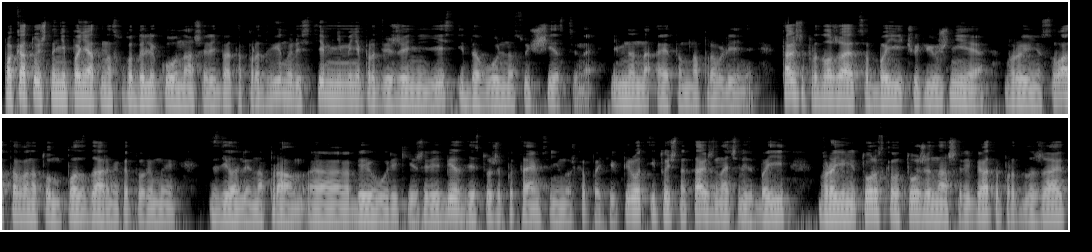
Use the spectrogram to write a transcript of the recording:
Пока точно непонятно, насколько далеко наши ребята продвинулись. Тем не менее, продвижение есть и довольно существенное. Именно на этом направлении. Также продолжаются бои чуть южнее в районе Сватова, на том плацдарме, который мы сделали на правом э, берегу реки Жеребец. Здесь тоже пытаемся немножко пойти вперед. И точно так же начались бои в районе Торского. Тоже наши ребята продолжают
